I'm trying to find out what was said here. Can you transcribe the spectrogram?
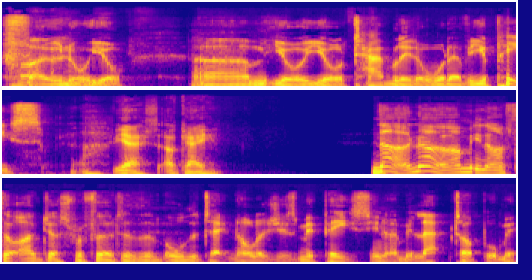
phone or your um, your your tablet or whatever your piece. yes, okay. No, no. I mean, I thought I'd just refer to the, all the technology as my piece. You know, my laptop or my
